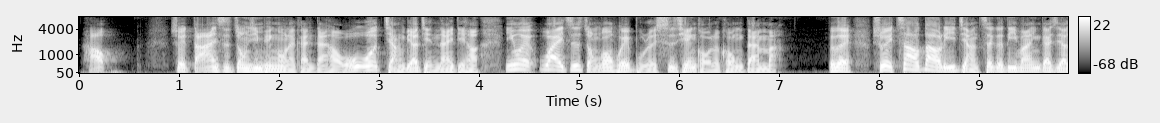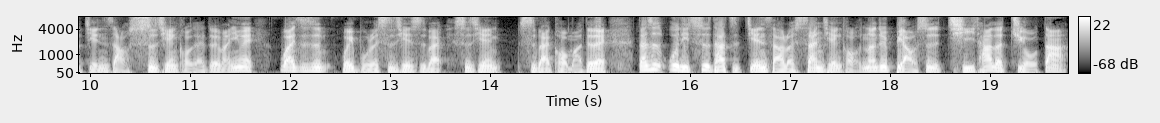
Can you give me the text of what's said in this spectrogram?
好，所以答案是中性偏空来看待哈。我我讲比较简单一点哈，因为外资总共回补了四千口的空单嘛。对不对？所以照道理讲，这个地方应该是要减少四千口才对嘛？因为外资是回补了四千四百四千四百口嘛，对不对？但是问题是它只减少了三千口，那就表示其他的九大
